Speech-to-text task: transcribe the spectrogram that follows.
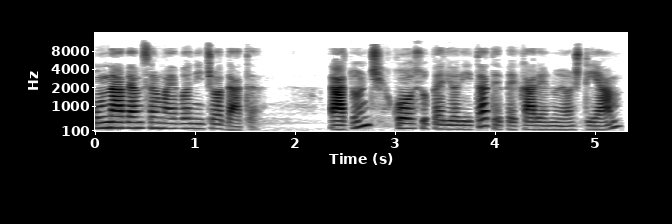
cum n-aveam să-l mai văd niciodată. Atunci, cu o superioritate pe care nu o știam,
